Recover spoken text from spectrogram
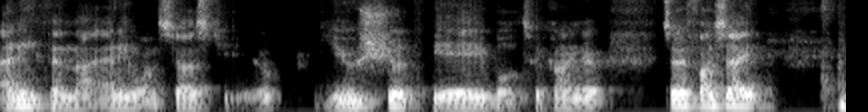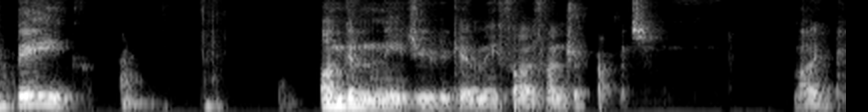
anything that anyone says to you, you should be able to kind of. So if I say, B, I'm going to need you to give me five hundred pounds, like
